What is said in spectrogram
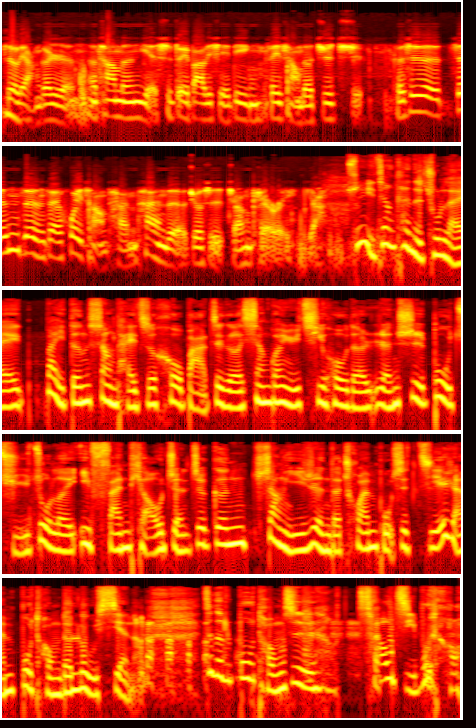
这两个人，那他们也是对巴黎协定非常的支持。可是真正在会场谈判的就是 John Kerry 呀，所以这样看得出来，拜登上台之后，把这个相关于气候的人事布局做了一番调整，这跟上一任的川普是截然不同的路线啊！这个不同是超级不同，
